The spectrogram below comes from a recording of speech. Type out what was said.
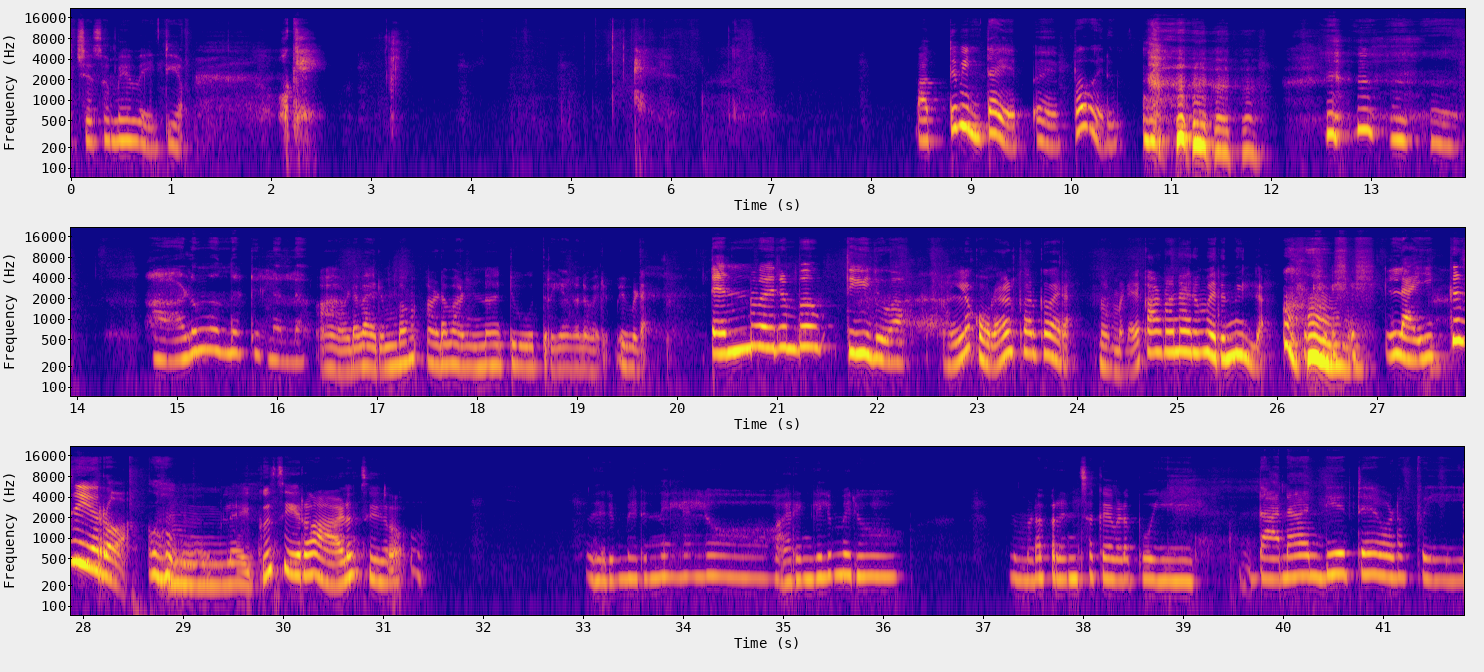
കുറച്ച് സമയം വെയിറ്റ് ചെയ്യാം. ഓക്കെ പത്ത് മിനിറ്റ് എപ്പോ വരും? ആളും വന്നിട്ടില്ലല്ലോ. ആ അവിടെ വരുമ്പം അവിടെ വണ്ണ് ടു ത്രീ അങ്ങനെ വരും. ഇവിടെ. ടെൻ വരുമ്പം തീരുവാ. അല്ല കുറേ ആൾക്കാർക്ക് വരാം. നമ്മളെ കാണാൻ ആരും വരുന്നില്ല. ലൈക്ക് സീറോ ലൈക്ക് സീറോ ആളും സീറോ വരും വരുന്നില്ലല്ലോ. ആരെങ്കിലും വരൂ. നമ്മുടെ ഫ്രണ്ട്സ് ഒക്കെ എവിടെ പോയി? ധനാന്റിയൊക്കെ എവിടെ പോയി?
